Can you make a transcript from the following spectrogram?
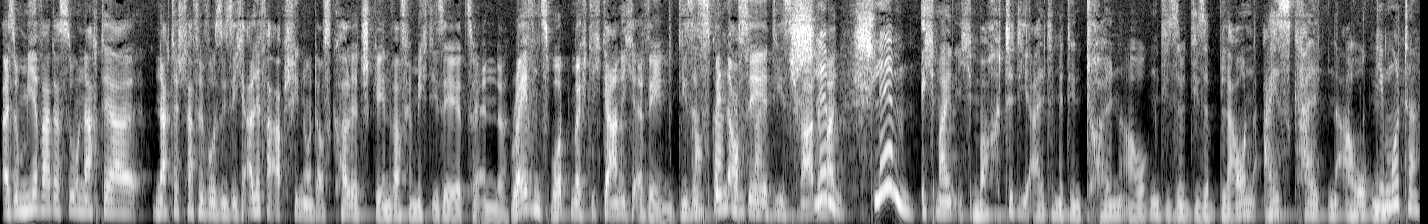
also mir war das so nach der, nach der Staffel, wo sie sich alle verabschieden und aufs College gehen, war für mich die Serie zu Ende. Ravenswood möchte ich gar nicht erwähnen. Diese Spin-off-Serie, die ist gerade Schlimm, mal. schlimm. Ich meine, ich mochte die alte mit den tollen Augen, diese, diese blauen, eiskalten Augen. Die Mutter.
